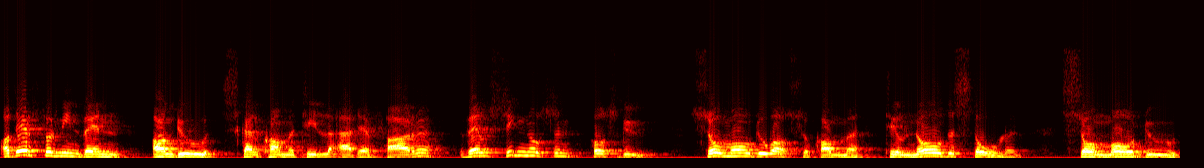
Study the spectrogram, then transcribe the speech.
Og derfor, min venn, om du skal komme til å erfare velsignelsen hos Gud, så må du også komme til nådestolen. Så må du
